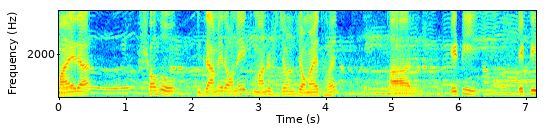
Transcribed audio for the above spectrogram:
মায়েরা সহ গ্রামের অনেক মানুষজন জমায়েত হয়। আর এটি একটি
